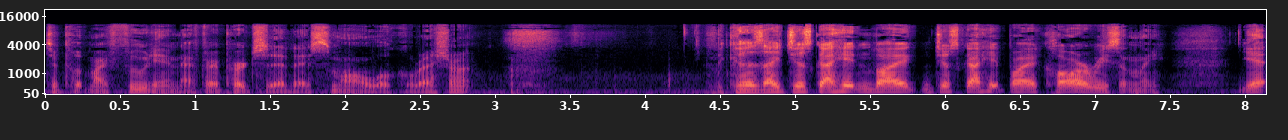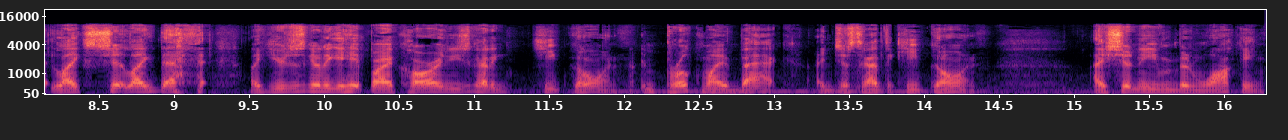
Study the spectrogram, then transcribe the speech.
to put my food in after I purchased it at a small local restaurant. Because I just got hit by just got hit by a car recently. Yeah, like shit like that. Like you're just gonna get hit by a car and you just gotta keep going. It broke my back. I just had to keep going. I shouldn't even been walking.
